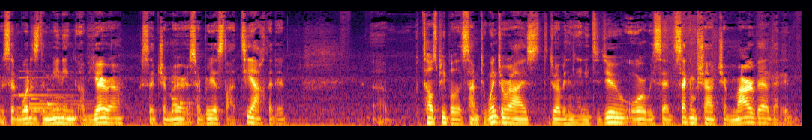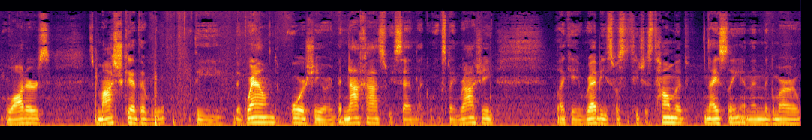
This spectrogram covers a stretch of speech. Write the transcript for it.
We said, "What is the meaning of yera?" We said, "Jemer sabrias latiach," that it tells people it's time to winterize, to do everything they need to do. Or we said second pshat shemarve that it waters, it's mashke the the the ground. Or sheir benachas we said like explained Rashi, like a rebbe is supposed to teach his Talmud nicely, and then the Gemara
